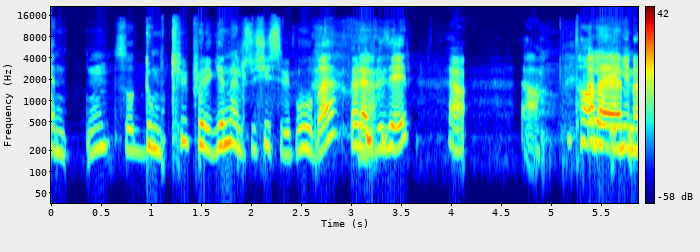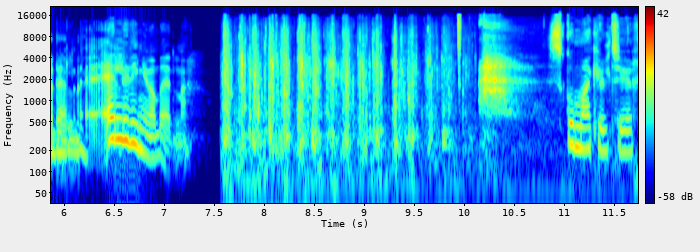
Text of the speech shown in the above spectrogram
enten så dunker vi på ryggen, eller så kysser vi på hodet. Det er det vi sier? Ja. ja. Ta Eller det, ingen av delene. eller ingen av delene. Skumma kultur.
